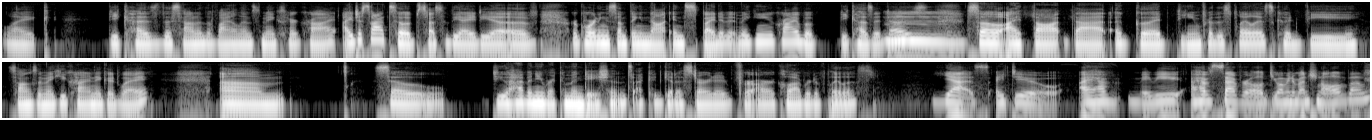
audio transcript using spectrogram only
like because the sound of the violins makes her cry. I just got so obsessed with the idea of recording something not in spite of it making you cry, but because it does. Mm. So I thought that a good theme for this playlist could be songs that make you cry in a good way. Um, so do you have any recommendations that could get us started for our collaborative playlist? Yes, I do. I have maybe I have several. Do you want me to mention all of them?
